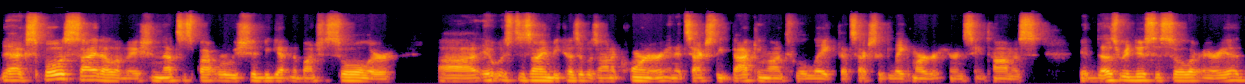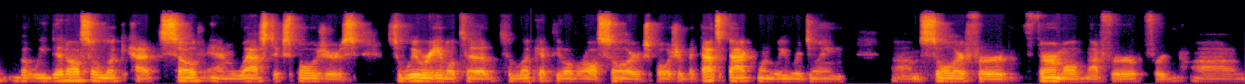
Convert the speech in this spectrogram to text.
the exposed side elevation that's a spot where we should be getting a bunch of solar uh, it was designed because it was on a corner and it's actually backing onto a lake. That's actually Lake Margaret here in St. Thomas. It does reduce the solar area, but we did also look at south and west exposures. So we were able to, to look at the overall solar exposure, but that's back when we were doing um, solar for thermal, not for, for um,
